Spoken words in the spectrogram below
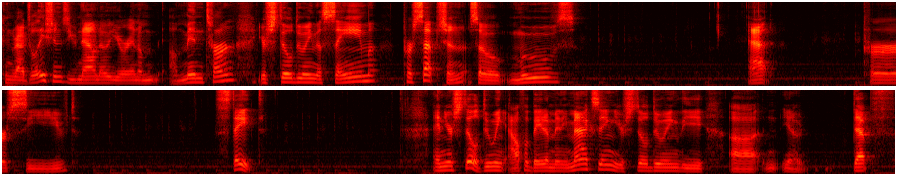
congratulations, you now know you're in a, a min turn. You're still doing the same perception. So moves at perceived state. And you're still doing alpha beta mini maxing. You're still doing the uh, you know depth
